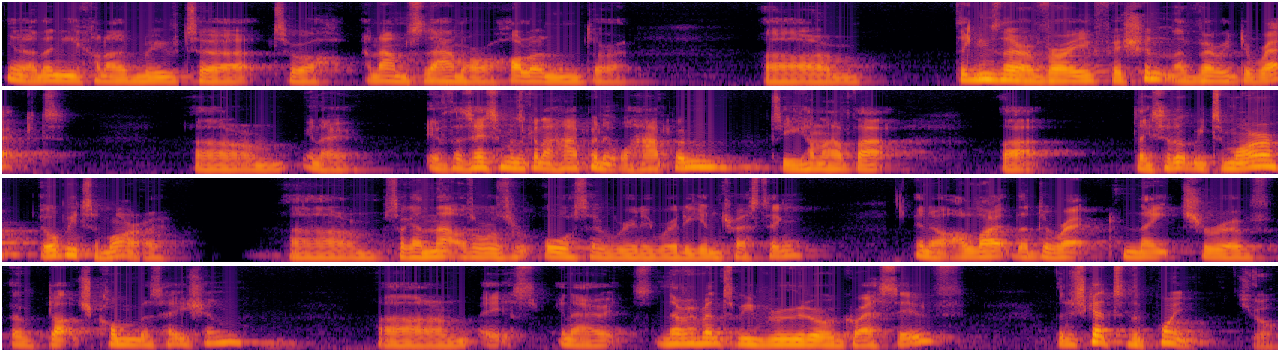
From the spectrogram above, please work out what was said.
You know, then you kind of move to to a, an Amsterdam or a Holland or um, things that are very efficient. They're very direct. Um, you know, if they say something's going to happen, it will happen. So you kind of have that that they said it'll be tomorrow. It'll be tomorrow. Um, so again, that was also, also really, really interesting. You know, I like the direct nature of, of Dutch conversation. Um, it's you know, it's never meant to be rude or aggressive. They just get to the point. Sure.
